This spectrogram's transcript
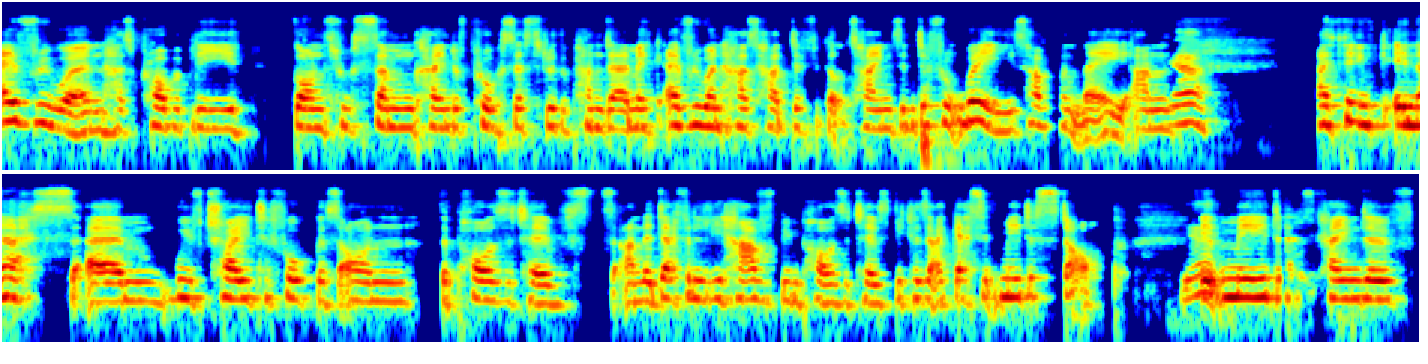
everyone has probably gone through some kind of process through the pandemic. Everyone has had difficult times in different ways, haven't they? And yeah. I think in us, um, we've tried to focus on the positives, and there definitely have been positives because I guess it made us stop. Yeah. It made us kind of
